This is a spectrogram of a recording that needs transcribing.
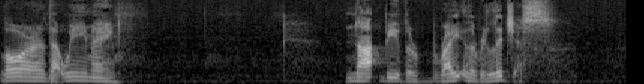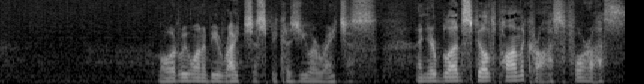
Lord, that we may not be the right the religious. Lord, we want to be righteous because you are righteous. And your blood spilled upon the cross for us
